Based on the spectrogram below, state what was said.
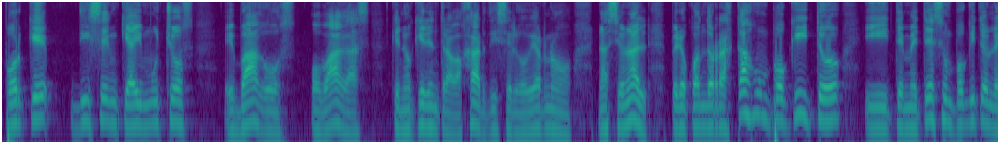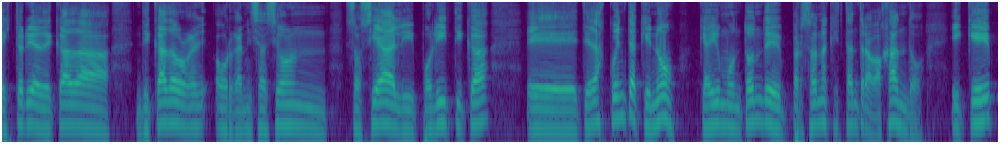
porque dicen que hay muchos eh, vagos o vagas que no quieren trabajar, dice el gobierno nacional. Pero cuando rascas un poquito y te metes un poquito en la historia de cada, de cada organización social y política, eh, te das cuenta que no, que hay un montón de personas que están trabajando y que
